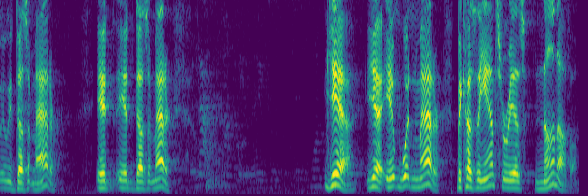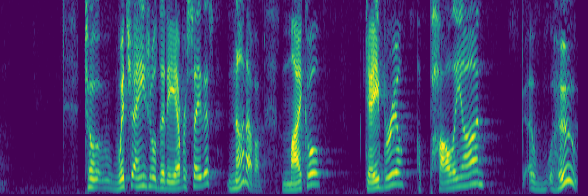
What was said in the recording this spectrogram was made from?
it doesn't matter. It it doesn't matter. Yeah, yeah. It wouldn't matter because the answer is none of them. To which angel did he ever say this? None of them. Michael, Gabriel, Apollyon, uh, who?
